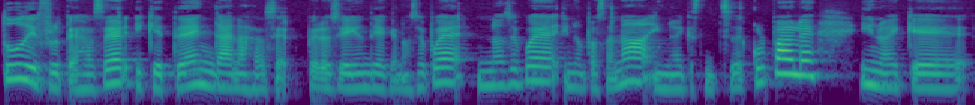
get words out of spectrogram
tú disfrutes hacer y que te den ganas de hacer. Pero si hay un día que no se puede, no se puede y no pasa nada y no hay que sentirse culpable y no hay que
